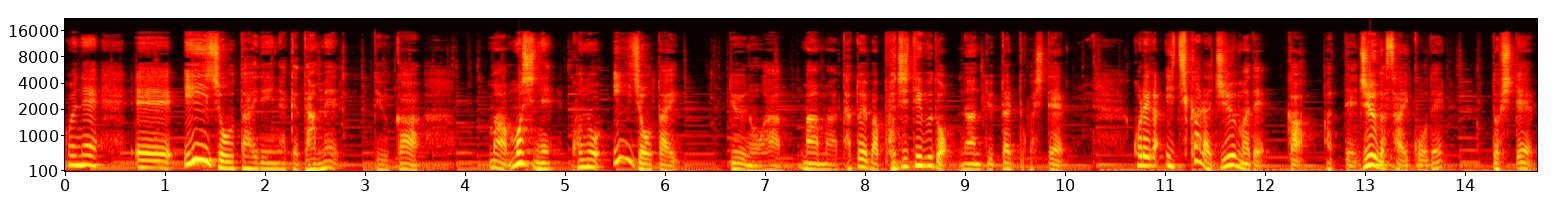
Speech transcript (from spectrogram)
これね、えー、いい状態でいなきゃダメっていうか、まあもしね、このいい状態っていうのが、まあまあ、例えばポジティブ度なんて言ったりとかして、これが1から10までがあって10が最高でとして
